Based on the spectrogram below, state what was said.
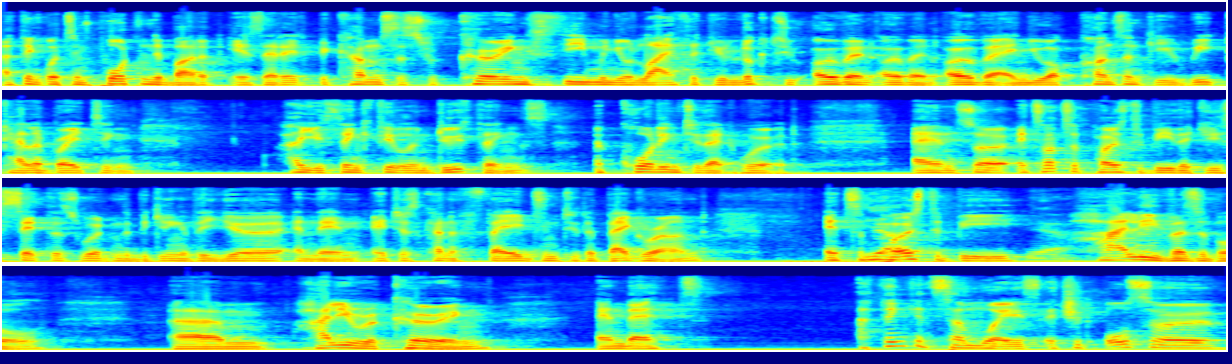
I think what's important about it is that it becomes this recurring theme in your life that you look to over and over and over, and you are constantly recalibrating how you think, feel, and do things according to that word. And so it's not supposed to be that you set this word in the beginning of the year and then it just kind of fades into the background. It's supposed yeah. to be yeah. highly visible, um, highly recurring, and that I think in some ways it should also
